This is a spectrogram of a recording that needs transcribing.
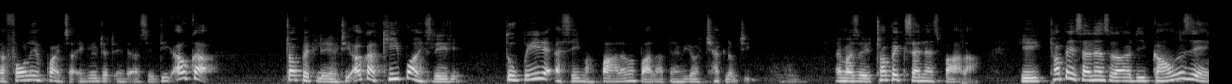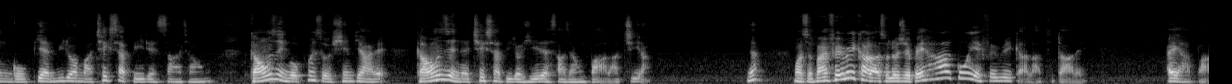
the following points are included in the essay ဒီအောက်က topic လေးတွေဒီအောက်က key points လေးတွေသူပေးတဲ့ essay မှာပါလားမပါလားပြန်ပြီးတော့ check လုပ်ကြည့်အဲ့မှာဆိုရင် topic sentence ပါလားဒီ topic sentence ဆိုတာဒီခေါင်းစဉ်ကိုပြန်ပြီးတော့မှချိတ်ဆက်ပေးတဲ့စာကြောင်းခေါင်းစဉ်ကိုဖွင့်ဆိုရှင်းပြတဲ့ ခေါင်းစဉ်နဲ့ချိတ်ဆက်ပြီးတော့ရေးတဲ့စာကြောင်းပါလားကြည့်အောင်နော်။မဆို my favorite color ဆိုလို့ရှိရင်ဘယ်ဟာကိုယ့်ရဲ့ favorite color ဖြစ်တာလဲ။အဲ့ဟာပါ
